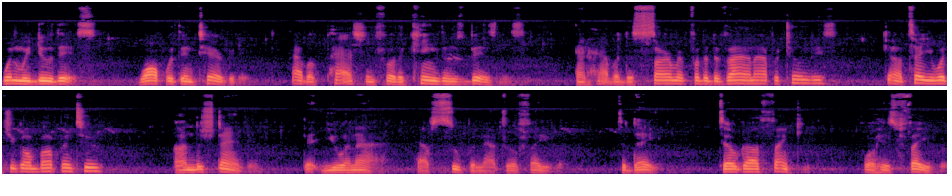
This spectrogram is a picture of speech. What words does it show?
When we do this, walk with integrity, have a passion for the kingdom's business, and have a discernment for the divine opportunities, can I tell you what you're going to bump into? Understanding that you and I have supernatural favor today. Tell God thank you for his favor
